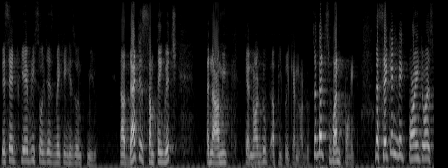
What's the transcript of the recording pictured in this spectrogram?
They said every soldier is making his own meal. Now that is something which an army cannot do, a people cannot do. So that's one point. The second big point was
